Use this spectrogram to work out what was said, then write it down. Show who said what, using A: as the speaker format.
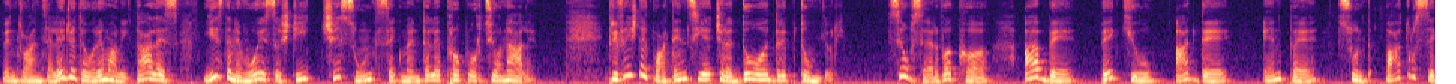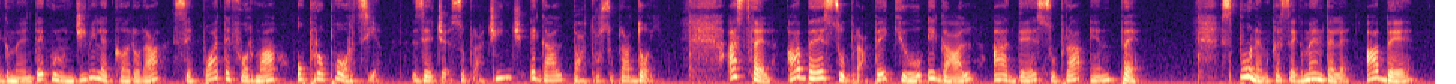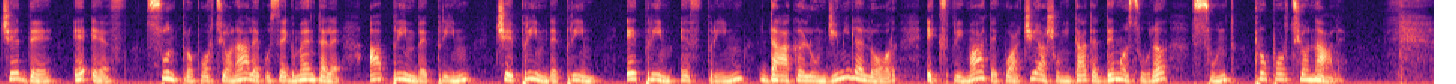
A: Pentru a înțelege teorema lui Thales, este nevoie să știi ce sunt segmentele proporționale. Privește cu atenție cele două dreptunghiuri. Se observă că AB, PQ, AD, NP sunt patru segmente cu lungimile cărora se poate forma o proporție. 10 supra 5 egal 4 supra 2. Astfel, AB supra PQ egal AD supra NP. Spunem că segmentele AB, CD, EF sunt proporționale cu segmentele A'B', C' de prim, E', F' dacă lungimile lor, exprimate cu aceeași unitate de măsură, sunt proporționale.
